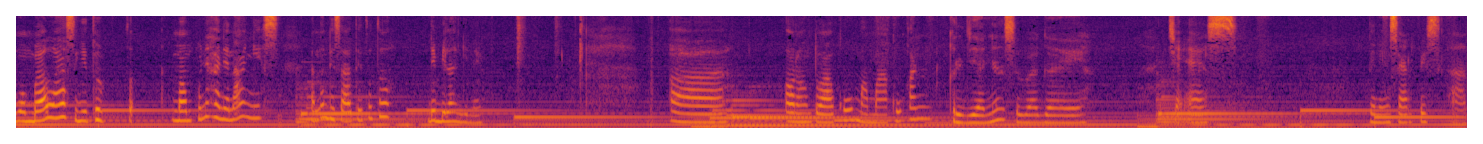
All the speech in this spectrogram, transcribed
membalas gitu. Mampunya hanya nangis karena di saat itu tuh dia bilang gini uh, orang tua aku mama aku kan kerjanya sebagai CS cleaning service kan.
